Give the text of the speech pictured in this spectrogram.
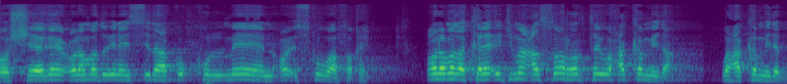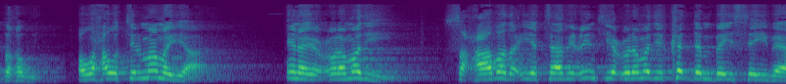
oo sheegay culammadu inay sidaa ku kulmeen oo isku waafaqeen. Culammada kale ijmaaca soo rartay waxaa ka mida waxaa ka mida baqawi. Oo waxa uu tilmaamayaa inay culammadii saxaabada iyo taabiciintiiyo culammadii ka dambaysayba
